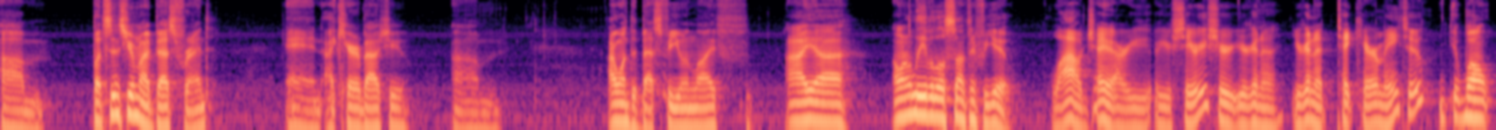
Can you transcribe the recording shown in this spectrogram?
Um, but since you're my best friend and I care about you, um, I want the best for you in life. I uh, I want to leave a little something for you. Wow, Jay, are you are you serious? You're you're gonna you're gonna take care of me too? Well,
